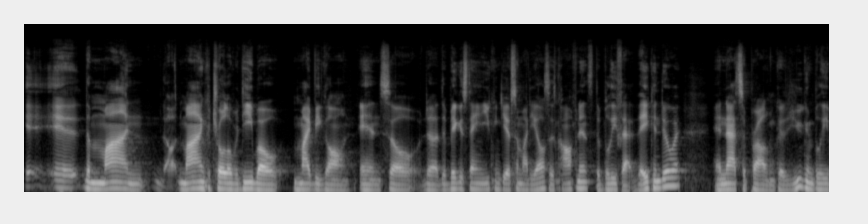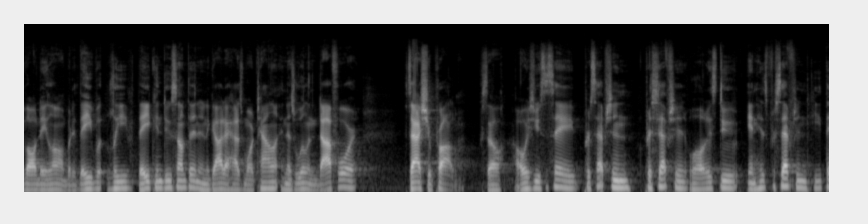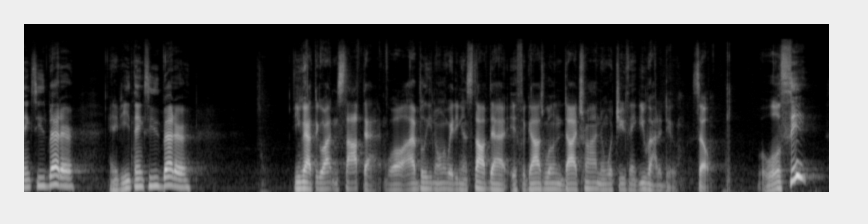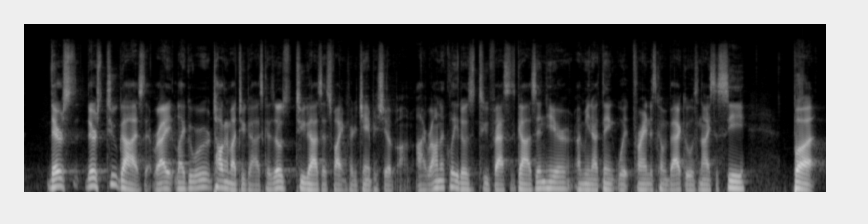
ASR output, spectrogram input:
it, it, the mind, mind control over Debo might be gone. And so the the biggest thing you can give somebody else is confidence, the belief that they can do it. And that's a problem because you can believe all day long, but if they believe they can do something and a guy that has more talent and is willing to die for it, that's your problem. So I always used to say perception perception. Well, this dude, in his perception, he thinks he's better. And if he thinks he's better, you got to go out and stop that. Well, I believe the only way you can stop that if a guy's willing to die trying, then what you think you got to do. So we'll see. There's there's two guys that right like we were talking about two guys because those two guys that's fighting for the championship. Um, ironically, those two fastest guys in here. I mean, I think with Ferrandis coming back, it was nice to see, but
